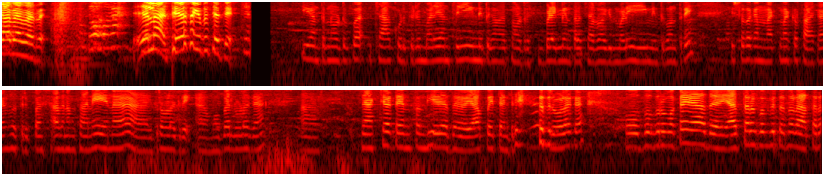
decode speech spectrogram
ಬ್ಯಾ ಬ್ಯಾ ಬ್ಯಾಡ್ರಿ. ಎಲ್ಲ ಟೇಸ್ಟ್ ಆಗಿದೆ ಚಾಚೆ. ಈಗಂತ ನೋಡ್ರಿಪ್ಪ, ಚಾ ಕುಡ್ತೀವಿ ಮಳೆ ಅಂತ ಈಗ ನಿಂತ್ಕೊಂಡೈತೆ ನೋಡ್ರಿ. ಬೆಳಗ್ಲಿಂತ ಚಾಲು ಆಗಿದ್ದು ಮಳೆ, ಈಗ ನಿಂತ್ಕೊಂತ್ರಿ. ಇಷ್ಟೊತ್ತಕ ನಕ್ ನಕ್ಕ ಸಾಕಾಗಿ ಹೋತ್ರಿಪ್ಪ. ಅದು ನಮ್ಮ ಸಾನೆ ಏನ ಇದ್ರೊಳಗೆ ರೀ ಮೊಬೈಲ್ ಒಳಗೆ ಸ್ನ್ಯಾಕ್ ಚಾಟ್ ಅಂತಂದು ಹೇಳಿ ಅದು ಆ್ಯಪ್ ಐತನ್ರಿ. ಅದ್ರೊಳಗೆ ಒಬ್ಬೊಬ್ರು ಮಕ್ಕ, ಅದು ಯಾವ ಥರ ಗೊಂಬಿರ್ತದೆ ನೋಡಿ, ಆ ಥರ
